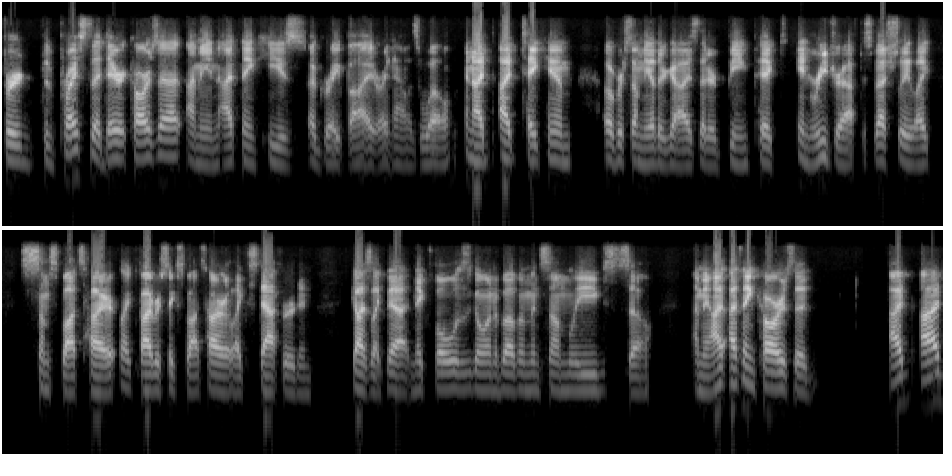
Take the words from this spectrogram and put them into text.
for the price that Derek Carr's at, I mean, I think he's a great buy right now as well. And I'd, I'd take him over some of the other guys that are being picked in redraft, especially like some spots higher, like five or six spots higher, like Stafford and guys like that. Nick Foles is going above him in some leagues. So, I mean, I, I think Carr is a, I, I,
